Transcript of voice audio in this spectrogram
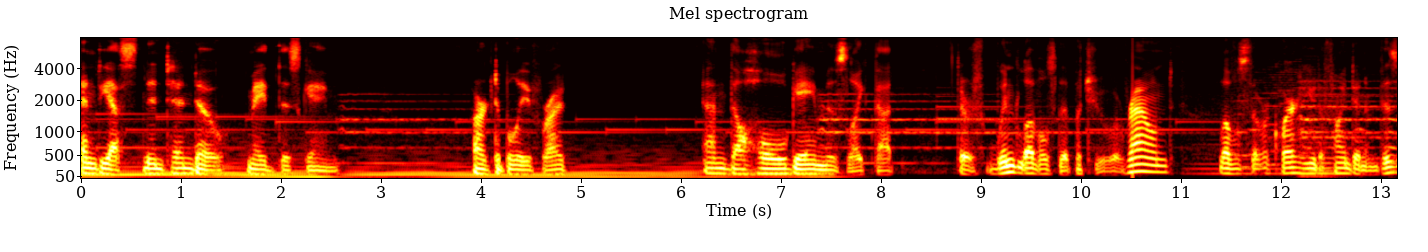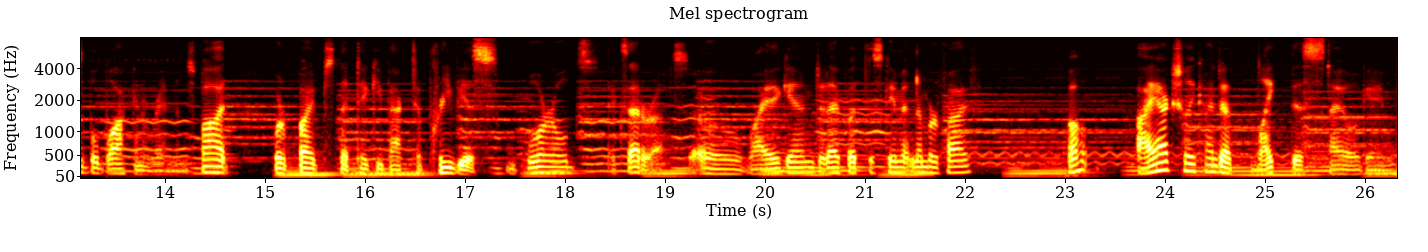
And yes, Nintendo made this game. Hard to believe, right? And the whole game is like that. There's wind levels that put you around, levels that require you to find an invisible block in a random spot, warp pipes that take you back to previous worlds, etc. So, why again did I put this game at number 5? Well, I actually kind of like this style of game.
